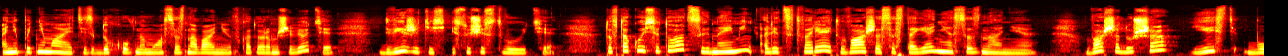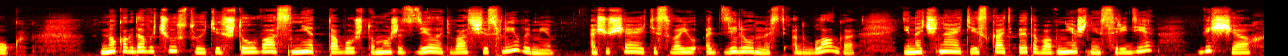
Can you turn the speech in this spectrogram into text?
а не поднимаетесь к духовному осознаванию, в котором живете, движетесь и существуете, то в такой ситуации наимень олицетворяет ваше состояние сознания. Ваша душа есть Бог. Но когда вы чувствуете, что у вас нет того, что может сделать вас счастливыми, ощущаете свою отделенность от блага и начинаете искать это во внешней среде, вещах,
